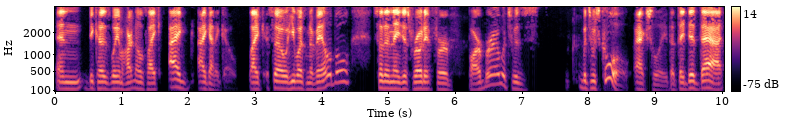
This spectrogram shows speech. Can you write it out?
and because William Hartnell's like, I I gotta go, like so he wasn't available, so then they just wrote it for Barbara, which was which was cool actually that they did that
